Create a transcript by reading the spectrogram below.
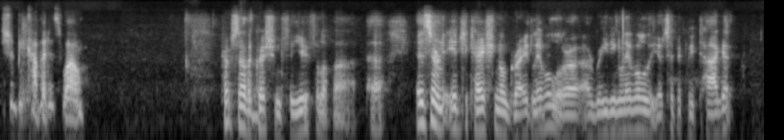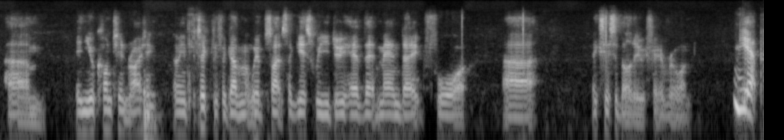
should be covered as well. Perhaps another question for you, Philippa. Uh, is there an educational grade level or a, a reading level that you typically target um, in your content writing? I mean, particularly for government websites, I guess, where you do have that mandate for uh, accessibility for everyone. Yep.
